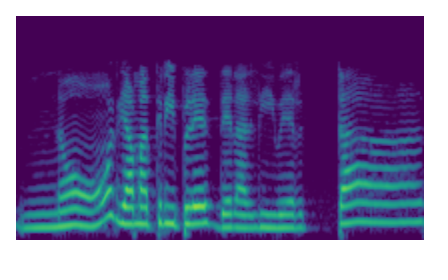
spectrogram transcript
No, llama triple de la libertad.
